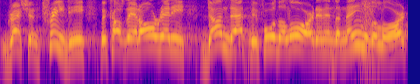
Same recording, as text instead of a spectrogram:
aggression treaty because they had already done that before the Lord and in the name of the Lord.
